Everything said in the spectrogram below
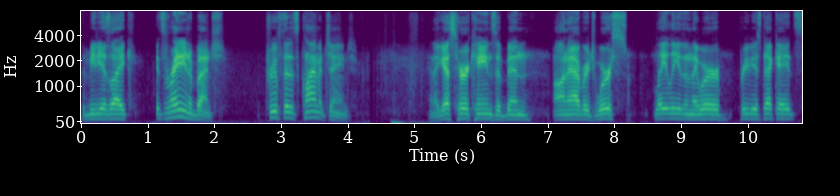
the media's like, it's raining a bunch, proof that it's climate change. And I guess hurricanes have been, on average, worse lately than they were previous decades.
